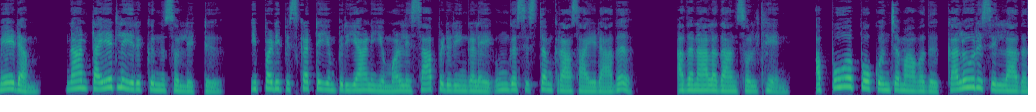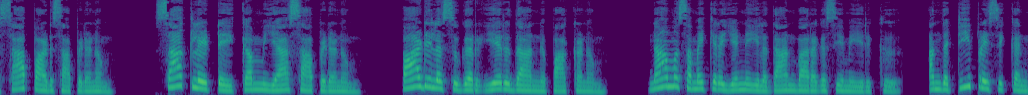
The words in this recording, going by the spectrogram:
மேடம் நான் டயட்ல இருக்குன்னு சொல்லிட்டு இப்படி பிஸ்கட்டையும் பிரியாணியும் அள்ளி சாப்பிடுறீங்களே உங்க சிஸ்டம் கிராஸ் ஆயிடாது. அதனால தான் சொல்றேன். அப்போ அப்போ கொஞ்சமாவது கலோரிஸ் இல்லாத சாப்பாடு சாப்பிடணும். சாக்லேட்டை கம்மியா சாப்பிடணும். பாடில சுகர் ஏறுதான்னு பாக்கணும் நாம சமைக்கிற எண்ணெயில தான்பா ரகசியமே இருக்கு. அந்த டீப்ரை சிக்கன்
